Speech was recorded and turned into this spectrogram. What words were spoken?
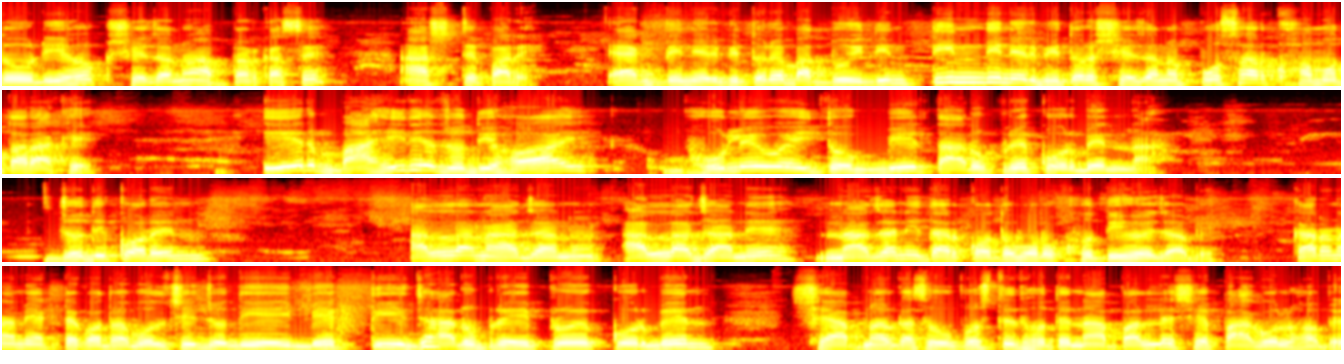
দৌড়িয়ে হোক, সে যেন আপনার কাছে আসতে পারে। একদিনের ভিতরে বা দুই দিন, তিন দিনের ভিতরে সে যেন পোষার ক্ষমতা রাখে। এর বাহিরে যদি হয়, ভুলেও এই তকবির তার উপরে করবেন না। যদি করেন, আল্লাহ না জান, আল্লাহ জানে, না জানি তার কত বড় ক্ষতি হয়ে যাবে। কারণ আমি একটা কথা বলছি, যদি এই ব্যক্তি যার উপরে এই প্রয়োগ করবেন, সে আপনার কাছে উপস্থিত হতে না পারলে সে পাগল হবে,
